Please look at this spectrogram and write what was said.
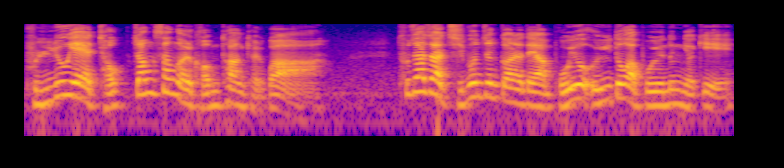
분류의 적정성을 검토한 결과 투자자 지분 증권에 대한 보유 의도와 보유 능력이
